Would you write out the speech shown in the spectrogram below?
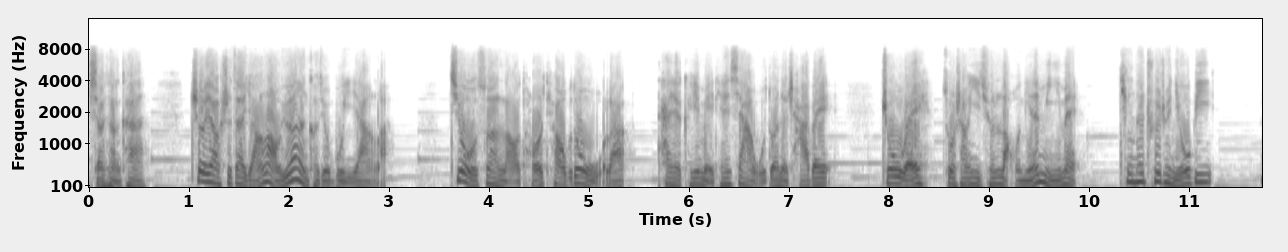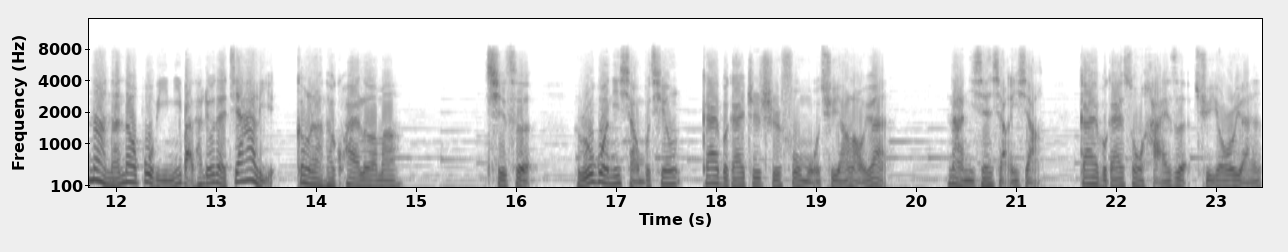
想想看。”这要是在养老院可就不一样了，就算老头跳不动舞了，他也可以每天下午端着茶杯，周围坐上一群老年迷妹，听他吹吹牛逼，那难道不比你把他留在家里更让他快乐吗？其次，如果你想不清该不该支持父母去养老院，那你先想一想，该不该送孩子去幼儿园？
